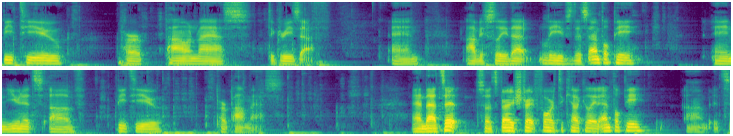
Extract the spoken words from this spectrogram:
BTU per pound mass degrees F. And obviously that leaves this enthalpy in units of BTU per pound mass. And that's it. So it's very straightforward to calculate enthalpy. Um, it's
